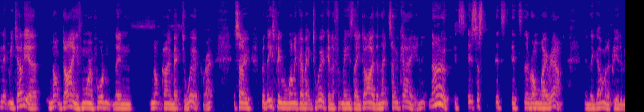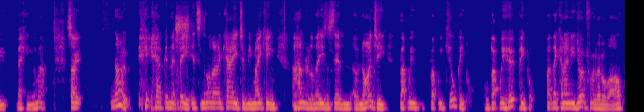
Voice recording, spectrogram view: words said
let me tell you, not dying is more important than not going back to work, right? So, but these people want to go back to work, and if it means they die, then that's okay. And no, it's it's just it's it's the wrong way around and the government appear to be backing them up. So, no, how can that be? It's not okay to be making a hundred of these instead of ninety, but we but we kill people, but we hurt people, but they can only do it for a little while,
